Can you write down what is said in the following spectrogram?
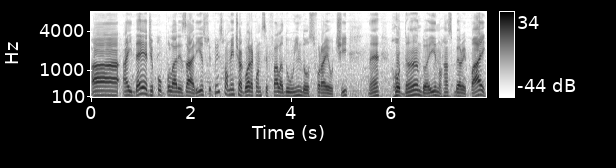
a, a ideia de popularizar isso, e principalmente agora quando se fala do Windows for IoT, né, rodando aí no Raspberry Pi,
